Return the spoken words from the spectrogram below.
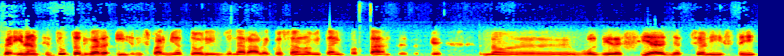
Beh, innanzitutto riguarda i risparmiatori in generale, questa è una novità importante perché no, eh, vuol dire sia gli azionisti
